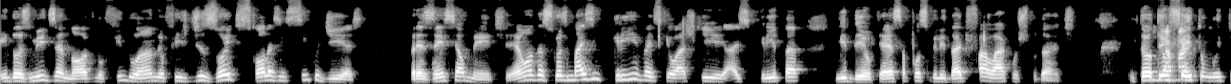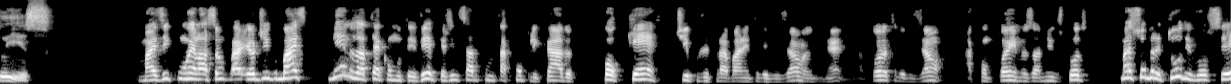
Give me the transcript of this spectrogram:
em 2019, no fim do ano, eu fiz 18 escolas em cinco dias presencialmente. É uma das coisas mais incríveis que eu acho que a escrita me deu, que é essa possibilidade de falar com o estudante. Então eu tenho mas, feito muito isso. Mas e com relação, eu digo mais, menos até como TV, porque a gente sabe como está complicado qualquer tipo de trabalho em televisão, né? toda a televisão, acompanho meus amigos todos, mas sobretudo, e você,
